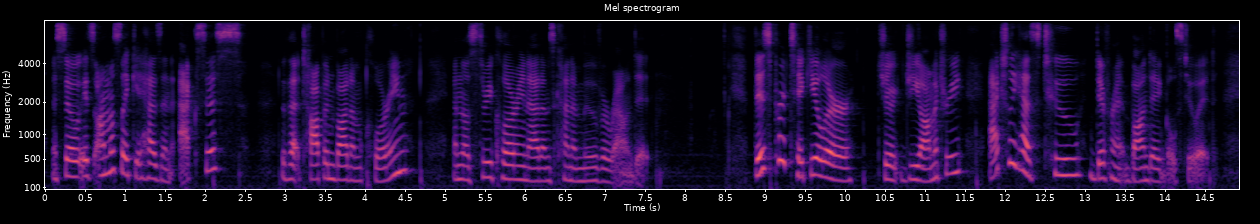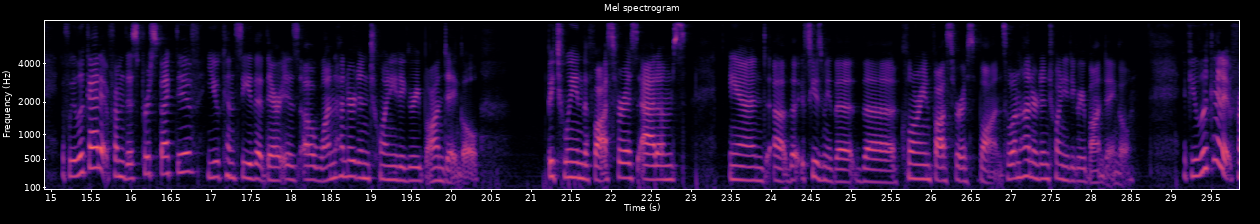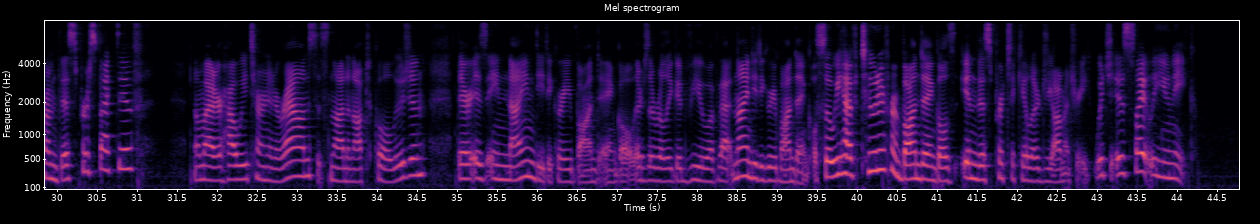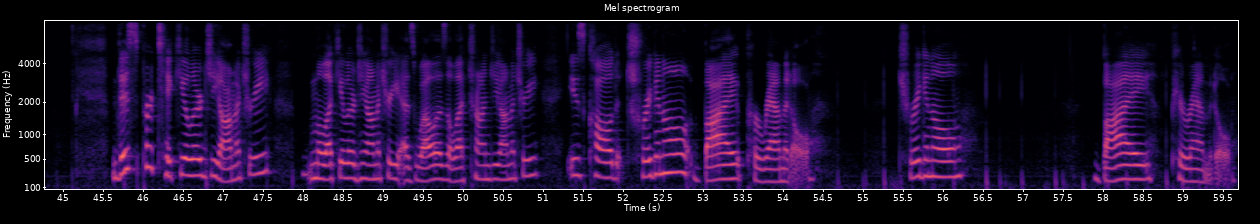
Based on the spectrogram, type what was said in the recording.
And so it's almost like it has an axis with that top and bottom chlorine, and those three chlorine atoms kind of move around it. This particular ge geometry actually has two different bond angles to it. If we look at it from this perspective, you can see that there is a 120 degree bond angle between the phosphorus atoms and uh, the excuse me the the chlorine phosphorus bonds 120 degree bond angle if you look at it from this perspective no matter how we turn it around, so it's not an optical illusion, there is a 90 degree bond angle. There's a really good view of that 90 degree bond angle. So we have two different bond angles in this particular geometry, which is slightly unique. This particular geometry, molecular geometry as well as electron geometry, is called trigonal bipyramidal. Trigonal bipyramidal.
